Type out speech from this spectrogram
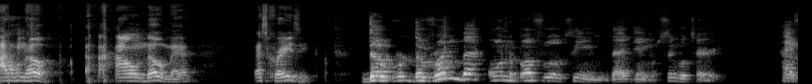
I don't know. I don't know, man. That's crazy. The the running back on the Buffalo team that game, Singletary, had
